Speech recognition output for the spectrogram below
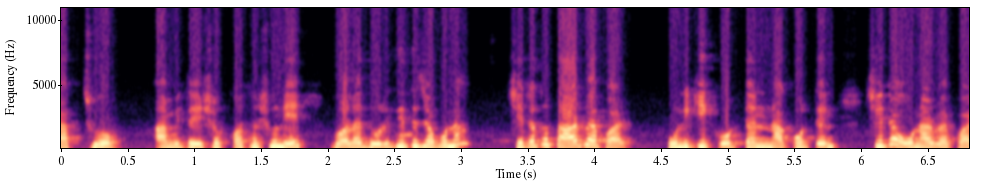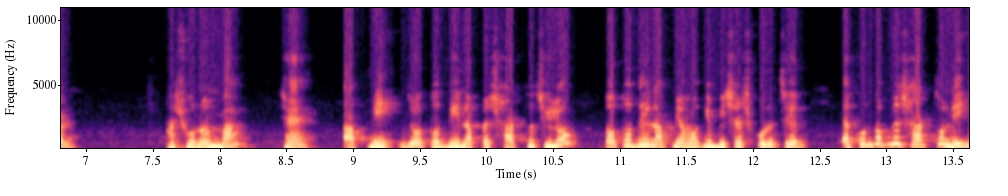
রাখছো আমি তো এসব কথা শুনে গলা দড়ি দিতে যাব না। সেটা তো তার ব্যাপার। উনি কি করতেন না করতেন সেটা ওনার ব্যাপার। আর শুনুন মা হ্যাঁ আপনি যতদিন আপনার স্বার্থ ছিল, ততদিন আপনি আমাকে বিশ্বাস করেছেন। এখন তো আপনার স্বার্থ নেই।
